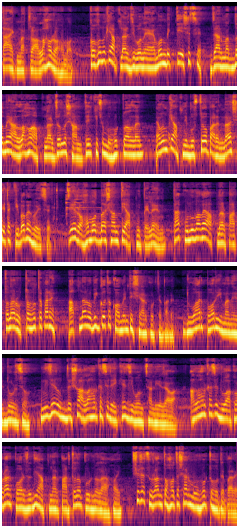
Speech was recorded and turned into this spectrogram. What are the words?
তা একমাত্র আল্লাহর রহমত। কখনো কি আপনার জীবনে এমন ব্যক্তি এসেছে, যার মাধ্যমে আল্লাহ আপনার জন্য শান্তির কিছু মুহূর্ত আনলেন? এমনকি আপনি বুঝতেও পারেন না সেটা কীভাবে হয়েছে। যে রহমত বা শান্তি আপনি পেলেন, তা কোনোভাবে আপনার প্রার্থনার উত্তর হতে পারে? আপনার অভিজ্ঞতা কমেন্টে শেয়ার করতে পারেন। দুয়ার পর ইমানের ধৈর্য নিজের উদ্দেশ্য আল্লাহর কাছে রেখে জীবন চালিয়ে যাওয়া। আল্লাহর কাছে দোয়া করার পর যদি আপনার প্রার্থনা পূর্ণ না হয়, সেটা চূড়ান্ত হতাশার মুহূর্ত হতে পারে।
